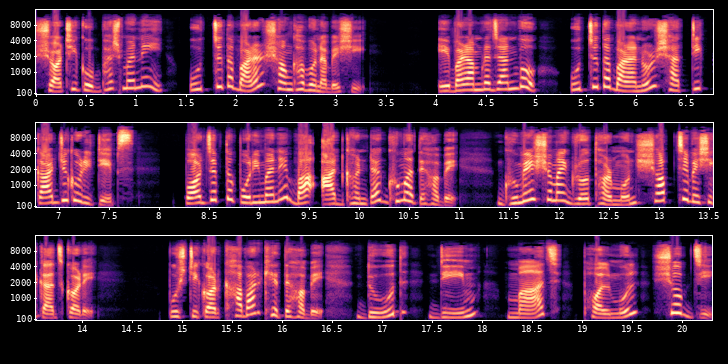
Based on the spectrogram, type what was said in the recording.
সঠিক অভ্যাস মানেই উচ্চতা বাড়ার সম্ভাবনা বেশি। এবার আমরা জানব উচ্চতা বাড়ানোর সাতটি কার্যকরী টিপস। পর্যাপ্ত পরিমাণে বা আট ঘণ্টা ঘুমাতে হবে। ঘুমের সময় গ্রোথ হরমোন সবচেয়ে বেশি কাজ করে। পুষ্টিকর খাবার খেতে হবে। দুধ, ডিম, মাছ, ফলমূল, সবজি।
